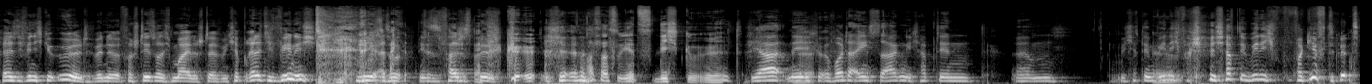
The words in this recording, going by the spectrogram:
relativ wenig geölt, wenn du verstehst, was ich meine, Steffen. Ich habe relativ wenig, nee, also nee, das ist ein falsches Bild. Ich, äh, was hast du jetzt nicht geölt? Ja, nee, äh. ich wollte eigentlich sagen, ich habe den, ähm, ich habe den wenig, ich habe den wenig vergiftet.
